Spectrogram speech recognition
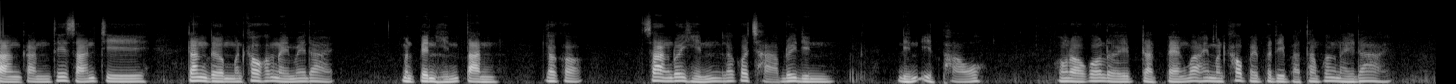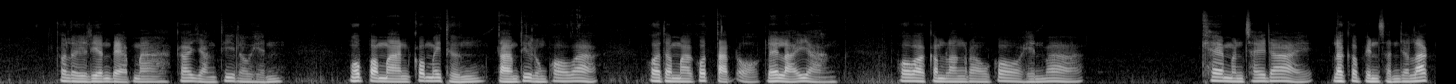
ต่างกันที่สารจีดั้งเดิมมันเข้าข้างในไม่ได้ มันเป็นหินตัน แล้วก็สร้างด้วยหินแล้วก็ฉาบด้วยดินดินอิฐเผา ของเราก็เลยดัดแปลงว่าให้มันเข้าไปปฏิบัติธรรมข้างในได้ ก็เลยเรียนแบบมาก็อย่างที่เราเห็น งบประมาณก็ไม่ถึงตามที่หลวงพ่อว่าพ่ออาตมาก็ตัดออกหลาย ๆ อย่าง เพราะว่ากำลังเราก็เห็นว่า แค่มันใช้ได้ แล้วก็เป็นสัญลักษณ์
